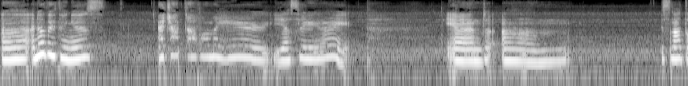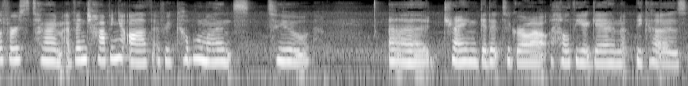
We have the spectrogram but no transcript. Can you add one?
uh, another thing is I chopped off all my hair yesterday night. And um it's not the first time. I've been chopping it off every couple months to uh, try and get it to grow out healthy again because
